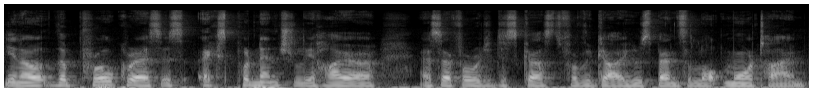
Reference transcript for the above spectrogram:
you know the progress is exponentially higher as I've already discussed for the guy who spends a lot more time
